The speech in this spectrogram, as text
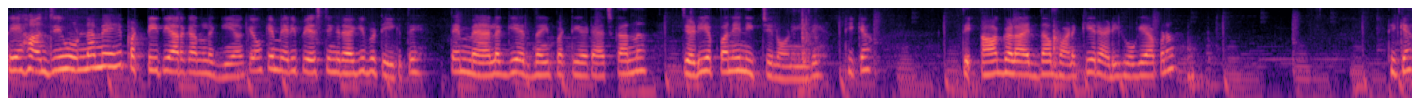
ਤੇ ਹਾਂਜੀ, ਹੁਣ ਨਾ ਮੈਂ ਇਹ ਪੱਟੀ ਤਿਆਰ ਕਰਨ ਲੱਗੀ ਆ ਕਿਉਂਕਿ ਮੇਰੀ ਪੇਸਟਿੰਗ ਰਹਿ ਗਈ ਬੁਟੀਕ ਤੇ ਤੇ ਮੈਂ ਲੱਗੀ ਇਦਾਂ ਹੀ ਪੱਟੀ ਅਟੈਚ ਕਰਨ, ਜਿਹੜੀ ਆਪਾਂ ਨੇ ਨੀਚੇ ਲਾਉਣੀ ਇਹਦੇ, ਠੀਕ ਆ? ਤੇ ਆਹ ਗਲਾ ਇਦਾਂ ਬਣ ਕੇ ਰੈਡੀ ਹੋ ਗਿਆ ਆਪਣਾ, ਠੀਕ ਹੈ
